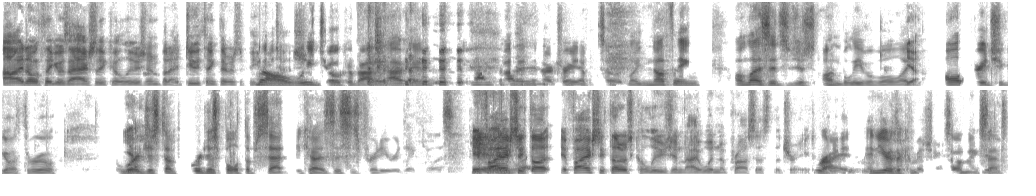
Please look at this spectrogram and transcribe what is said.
I don't think it was actually collusion, but I do think there was a peak. No, attention. we joke about it. I mean, we talked about it in our trade episode. Like nothing, unless it's just unbelievable. Like Yeah. All trades should go through. We're Yeah. just we're just both upset because this is pretty ridiculous. if Yeah, I actually thought if I actually thought it was collusion, I wouldn't have processed the trade. Right, and you're the commissioner, so it makes sense.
